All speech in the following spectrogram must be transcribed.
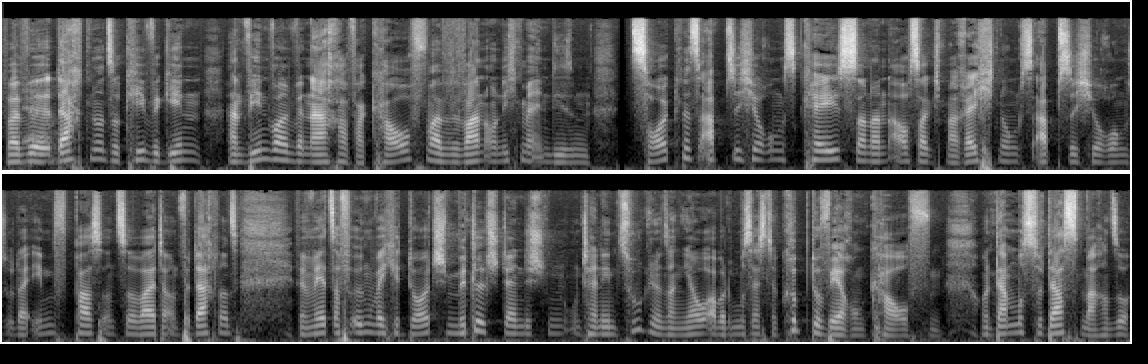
weil ja. wir dachten uns, okay, wir gehen, an wen wollen wir nachher verkaufen, weil wir waren auch nicht mehr in diesem Zeugnisabsicherungscase, sondern auch, sag ich mal, Rechnungsabsicherungs- oder Impfpass und so weiter. Und wir dachten uns, wenn wir jetzt auf irgendwelche deutschen mittelständischen Unternehmen zugehen und sagen, ja, aber du musst erst eine Kryptowährung kaufen und dann musst du das machen. So,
